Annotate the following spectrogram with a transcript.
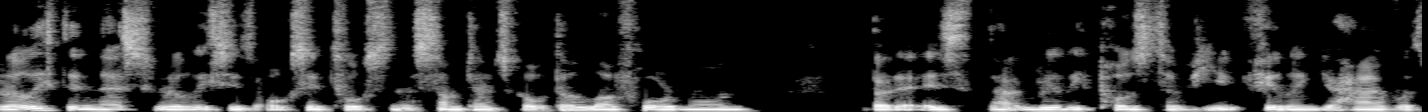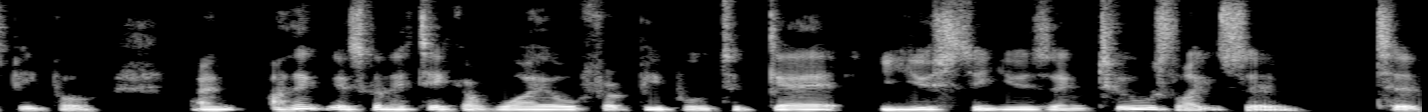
relatedness releases oxytocin, is sometimes called the love hormone, but it is that really positive feeling you have with people. And I think it's going to take a while for people to get used to using tools like Zoom to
